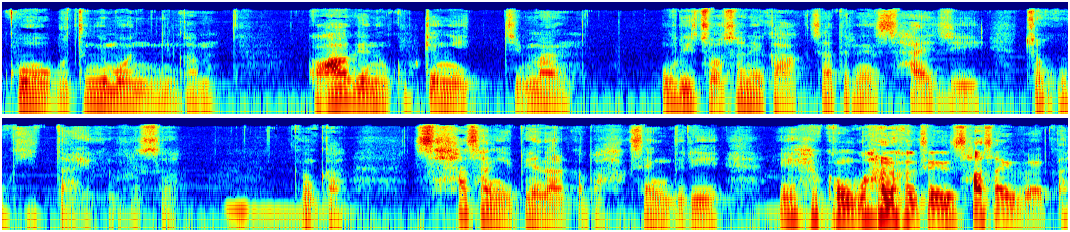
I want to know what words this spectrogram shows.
구호 같은 게 뭔가 과학에는 국경이 있지만 우리 조선의 과학자들은 사회주의 조국이 있다 이거 그래서 그러니까 사상이 변할까봐 학생들이 예, 공부하는 학생이 사상이 변할까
